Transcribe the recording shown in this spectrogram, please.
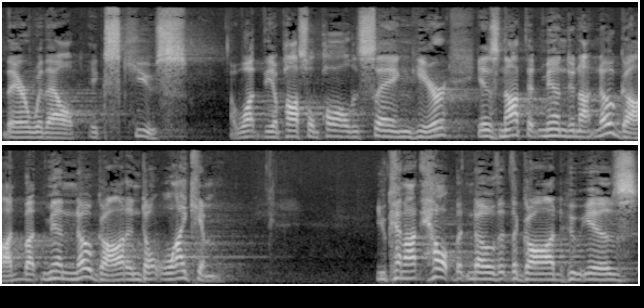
they're without excuse. What the Apostle Paul is saying here is not that men do not know God, but men know God and don't like him. You cannot help but know that the God who is,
